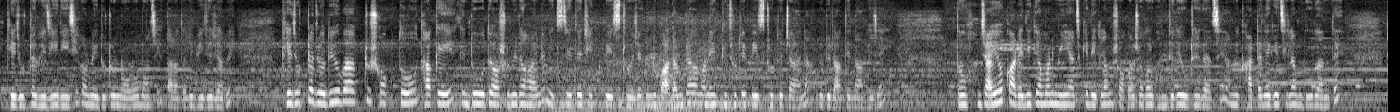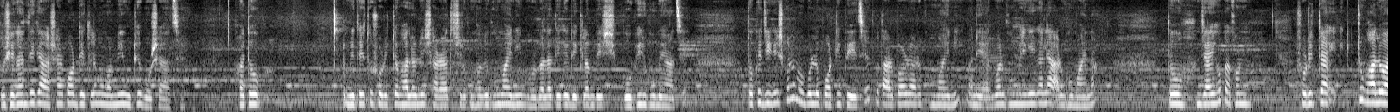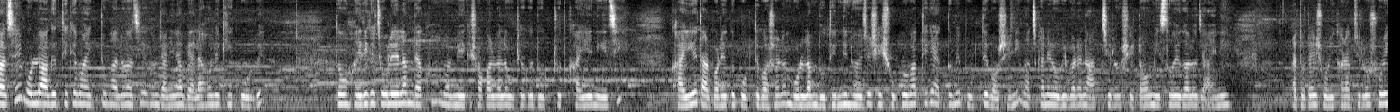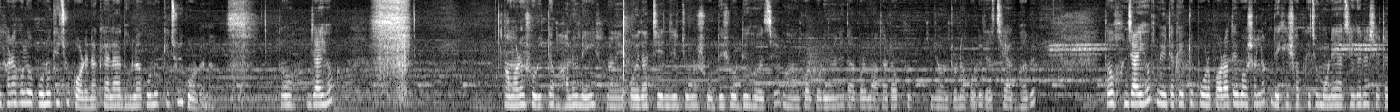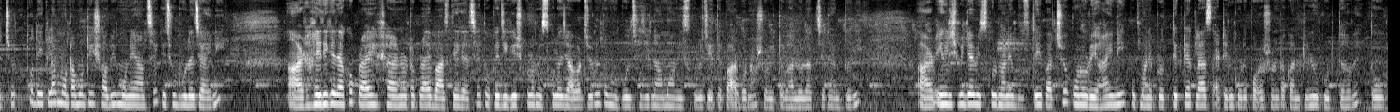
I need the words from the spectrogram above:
খেজুরটা ভিজিয়ে দিয়েছি, কারণ এই দুটো নরম আছে, তাড়াতাড়ি ভিজে যাবে। খেজুরটা যদিও বা একটু শক্ত থাকে, কিন্তু ওতে অসুবিধা হয় না। মিক্সিতে ঠিক পেস্ট হয়ে যায়, কিন্তু বাদামটা মানে কিছুতে পেস্ট হতে চায় না, যদি রাতে না ভেজাই। তো যাই হোক, আর এদিকে আমার মেয়ে আজকে দেখলাম সকাল সকাল ঘুম থেকে উঠে গেছে। আমি খাটা লেগেছিলাম দুধ আনতে। তো সেখান থেকে আসার পর দেখলাম আমার মেয়ে উঠে বসে আছে। হয়তো এমনিতেই তো শরীরটা ভালো নেই সারা রাত সেরকমভাবে ঘুমায়নি। ভোরবেলা থেকে দেখলাম বেশ গভীর ঘুমে আছে। তোকে জিজ্ঞেস করলাম, ও বলল পটি পেয়েছে, তো তারপর আর ঘুমায়নি। মানে একবার ঘুম ভেঙে গেলে আর ঘুমায় না। তো যাই হোক, এখন শরীরটা একটু ভালো আছে, বলল আগের থেকে মা একটু ভালো আছে, এখন জানি না বেলা হলে কি করবে। তো এদিকে চলে এলাম, দেখো আমার মেয়েকে সকালবেলা উঠে ওকে দুধ টুধ খাইয়ে নিয়েছি। খাইয়ে তারপরে ওকে পড়তে বসালাম, বললাম দু তিন দিন হয়েছে সেই শুক্রবার থেকে একদমই পড়তে বসেনি। মাঝখানে রবিবারে নাচ ছিল, সেটাও মিস হয়ে গেল, যায়নি। এতটাই শরীর খারাপ ছিল, শরীর খারাপ হলেও কোনো কিছু করে না, খেলাধুলা কোনো কিছুই করবে না। তো যাই হোক আমারও শরীরটা ভালো নেই। মানে ওয়েদার চেঞ্জের জন্য সর্দি সর্দি হয়েছে, ভয়ঙ্কর পরিমাণে। তারপর মাথাটাও খুব যন্ত্রণা করে যাচ্ছে একভাবে। তো যাই হোক, মেয়েটাকে একটু পড়- পড়াতে বসালাম। দেখি সব কিছু মনে আছে কিনা সেটার জন্য। তো দেখলাম মোটামুটি সবই মনে আছে, কিছু ভুলে যায়নি। আর এদিকে দেখো, প্রায় সাড়ে নটা প্রায় বাজতে গেছে। তোকে জিজ্ঞেস করলাম স্কুলে যাওয়ার জন্য, তো বলছে যে, না আমি স্কুলে যেতে পারব না। শরীরটা ভালো লাগছে না একদমই। আর ইংলিশ মিডিয়াম স্কুল মানে বুঝতেই পারছ, কোনো রেহাই নেই। মানে প্রত্যেকটা ক্লাস অ্যাটেন্ড করে পড়াশোনাটা কন্টিনিউ করতে হবে। তো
